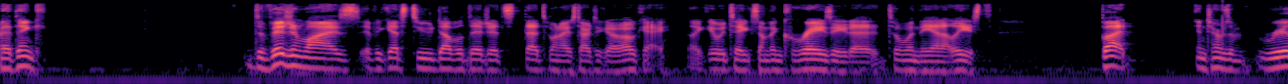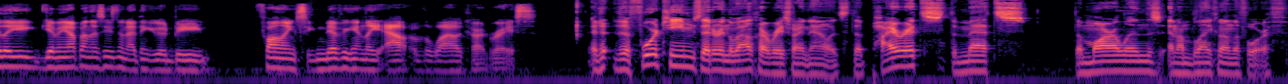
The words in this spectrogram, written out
I think division wise, if it gets to double digits, that's when I start to go, okay, like it would take something crazy to to win the NL East. But in terms of really giving up on the season, I think it would be falling significantly out of the wild card race. The four teams that are in the wild card race right now, it's the Pirates, the Mets, the Marlins, and I'm blanking on the fourth.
